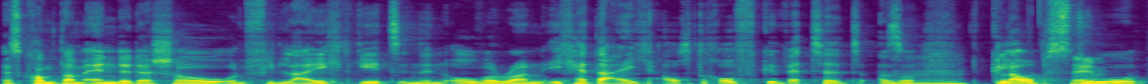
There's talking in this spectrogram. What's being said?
es kommt am Ende der Show und vielleicht geht's in den Overrun. Ich hätte eigentlich auch drauf gewettet. Also mhm. glaubst Same. du,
